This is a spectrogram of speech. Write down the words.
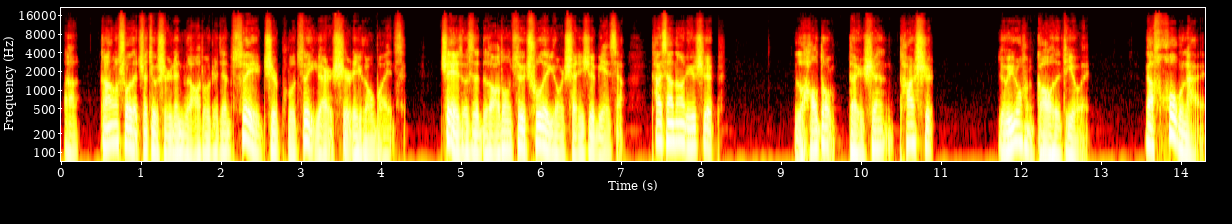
啊，刚刚说的这就是人与劳动之间最质朴、最原始的一种关系。这也就是劳动最初的一种神学面向，它相当于是劳动本身，它是。有一种很高的地位，那后来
